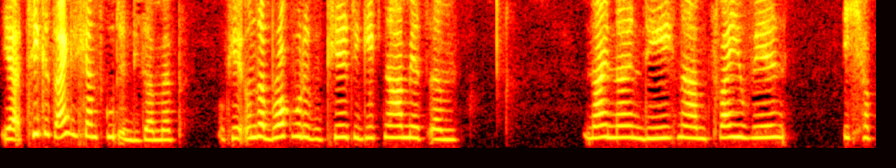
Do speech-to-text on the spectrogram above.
Ja, Tick ist eigentlich ganz gut in dieser Map. Okay, unser Brock wurde gekillt. Die Gegner haben jetzt, ähm. Nein, nein, die Gegner haben zwei Juwelen. Ich habe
